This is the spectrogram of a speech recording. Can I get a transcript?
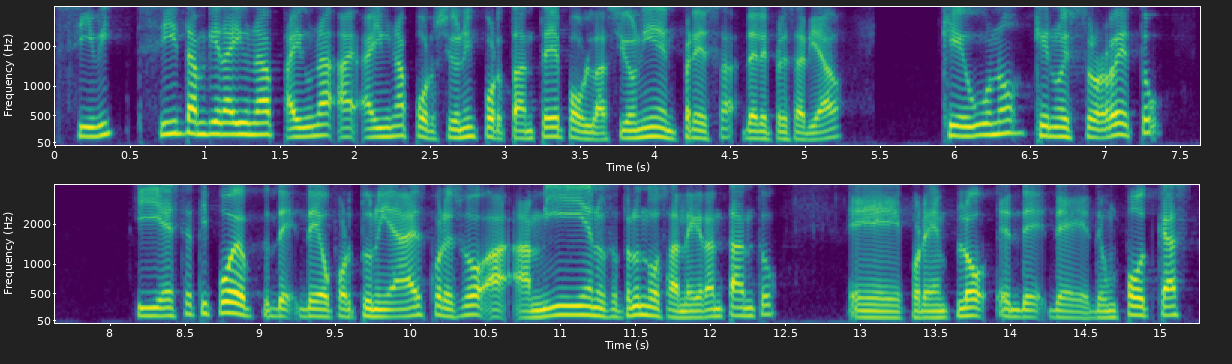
sí, sí también hay una, hay, una, hay una porción importante de población y de empresa, del empresariado, que uno, que nuestro reto y este tipo de, de, oportunidades, por eso a, mí y a nosotros nos alegran tanto, eh, por ejemplo, de, de un podcast,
